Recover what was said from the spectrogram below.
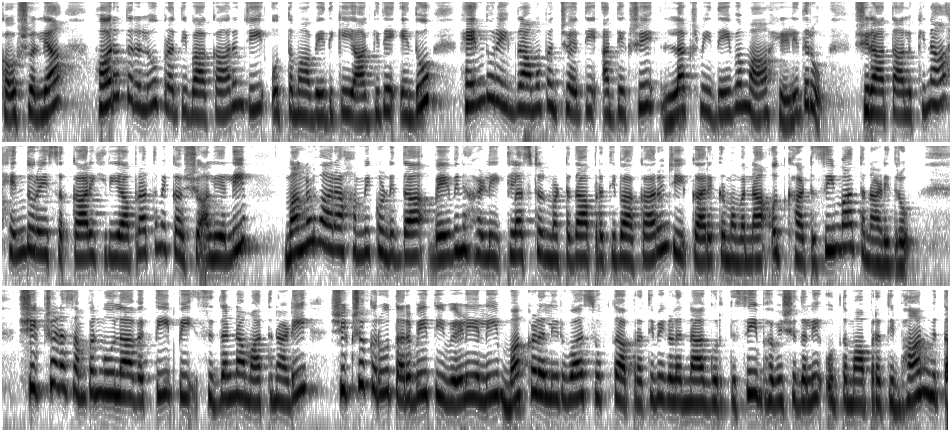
ಕೌಶಲ್ಯ ಹೊರತರಲು ಪ್ರತಿಭಾ ಕಾರಂಜಿ ಉತ್ತಮ ವೇದಿಕೆಯಾಗಿದೆ ಎಂದು ಹೆಂದೂರೆ ಗ್ರಾಮ ಪಂಚಾಯಿತಿ ಅಧ್ಯಕ್ಷೆ ಲಕ್ಷ್ಮೀ ದೇವಮ್ಮ ಹೇಳಿದರು. ಶಿರಾ ತಾಲೂಕಿನ ಹೆಂದೂರೆ ಸರ್ಕಾರಿ ಹಿರಿಯ ಪ್ರಾಥಮಿಕ ಶಾಲೆಯಲ್ಲಿ ಮಂಗಳವಾರ ಹಮ್ಮಿಕೊಂಡಿದ್ದ ಬೇವಿನಹಳ್ಳಿ ಕ್ಲಸ್ಟರ್ ಮಟ್ಟದ ಪ್ರತಿಭಾ ಕಾರಂಜಿ ಕಾರ್ಯಕ್ರಮವನ್ನು ಉದ್ಘಾಟಿಸಿ ಮಾತನಾಡಿದರು. ಶಿಕ್ಷಣ ಸಂಪನ್ಮೂಲ ವ್ಯಕ್ತಿ ಪಿ ಸಿದ್ದಣ್ಣ ಮಾತನಾಡಿ, ಶಿಕ್ಷಕರು ತರಬೇತಿ ವೇಳೆಯಲ್ಲಿ ಮಕ್ಕಳಲ್ಲಿರುವ ಸೂಕ್ತ ಪ್ರತಿಭೆಗಳನ್ನು ಗುರುತಿಸಿ ಭವಿಷ್ಯದಲ್ಲಿ ಉತ್ತಮ ಪ್ರತಿಭಾನ್ವಿತ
